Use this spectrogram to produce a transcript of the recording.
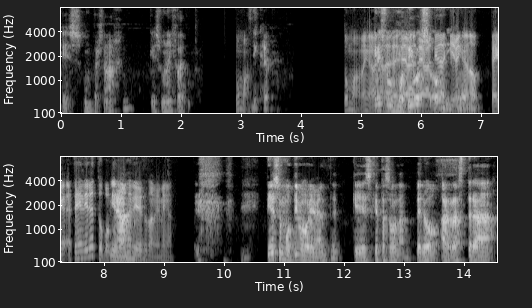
es un personaje que es una hija de puta. Toma. Discrepo. Toma, venga, Tiene venga. sus motivos ¿Estás en directo? Pues en directo también, venga. Tiene sus motivos, obviamente, que es que está sola, pero arrastra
